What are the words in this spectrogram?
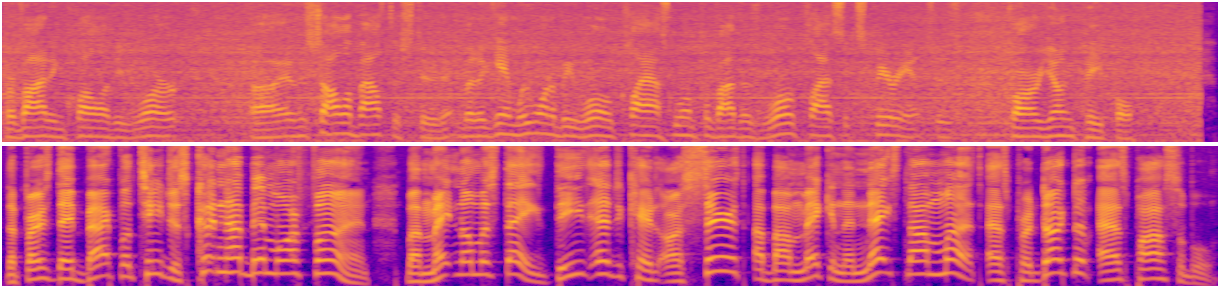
providing quality work. Uh, it's all about the student. But again, we want to be world class. We want to provide those world class experiences for our young people. The first day back for teachers couldn't have been more fun. But make no mistake, these educators are serious about making the next nine months as productive as possible.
